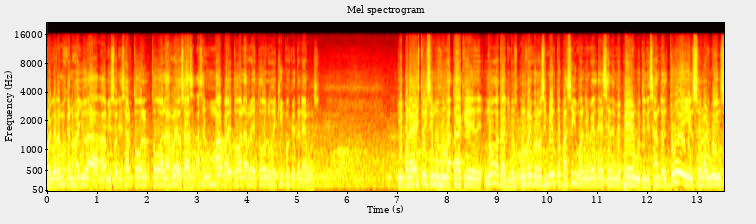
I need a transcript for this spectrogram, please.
recordemos que nos ayuda a visualizar todo, toda la red, o sea, hacer un mapa de toda la red, todos los equipos que tenemos. Y para esto hicimos un ataque, no un ataque, un reconocimiento pasivo a nivel de SNMP utilizando el DUDE y el SolarWinds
